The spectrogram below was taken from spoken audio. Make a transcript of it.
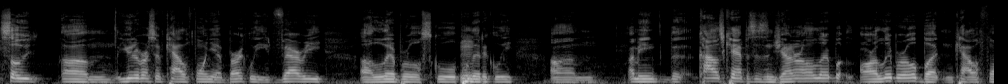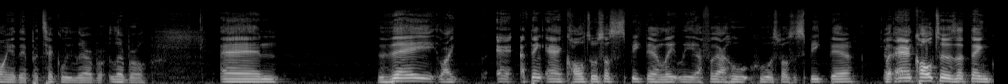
so um, University of California at Berkeley, very uh, liberal school politically. Um, I mean, the college campuses in general are liberal, are liberal, but in California they're particularly liber- liberal, and they like. I think Ann Coulter was supposed to speak there, and lately I forgot who who was supposed to speak there. But Ann Coulter is, I think,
